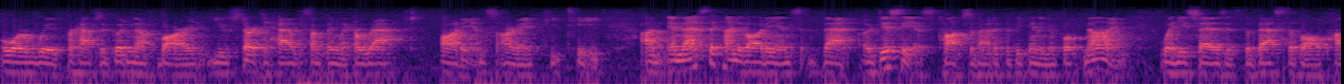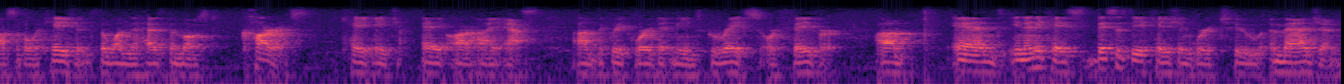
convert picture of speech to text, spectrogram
or with perhaps a good enough bard, you start to have something like a rapt audience, R-A-P-T. Um, and that's the kind of audience that Odysseus talks about at the beginning of Book 9, when he says it's the best of all possible occasions, the one that has the most charis, K-H-A-R-I-S, um, the Greek word that means grace or favor. Um, and in any case, this is the occasion we're to imagine,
